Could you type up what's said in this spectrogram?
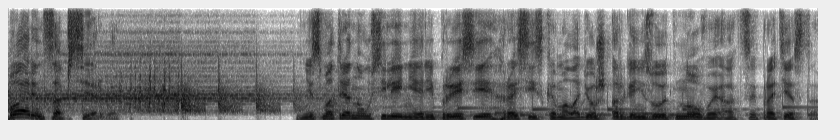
Баренц-Обсервер Несмотря на усиление репрессий, российская молодежь организует новые акции протеста.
